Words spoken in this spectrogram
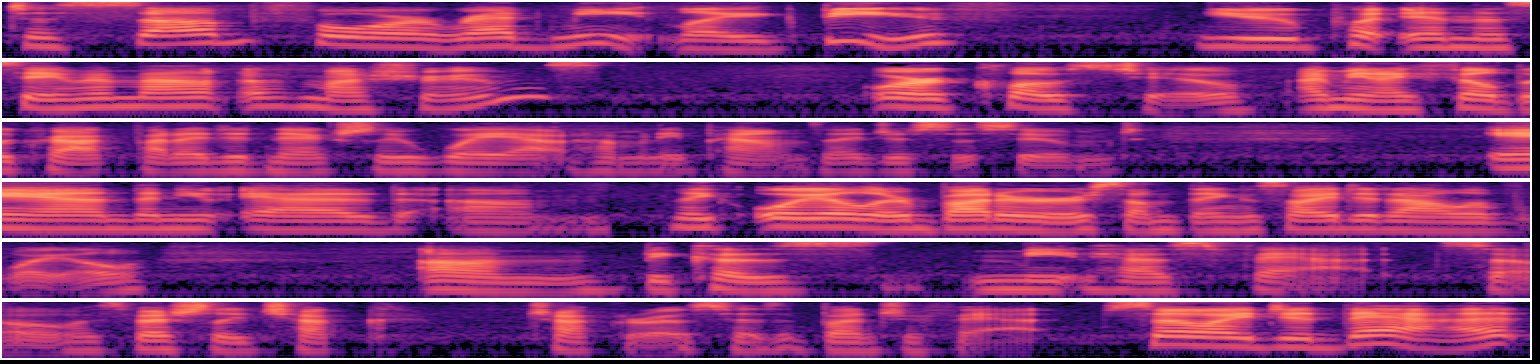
to sub for red meat like beef, you put in the same amount of mushrooms or close to. I mean, I filled the crock pot. I didn't actually weigh out how many pounds. I just assumed. And then you add um, like oil or butter or something. So I did olive oil um, because meat has fat. So especially chuck chuck roast has a bunch of fat. So I did that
